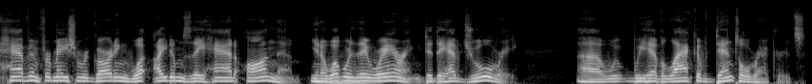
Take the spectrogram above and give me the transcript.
have information regarding what items they had on them. You know, what were they wearing? Did they have jewelry? Uh, we, we have a lack of dental records.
